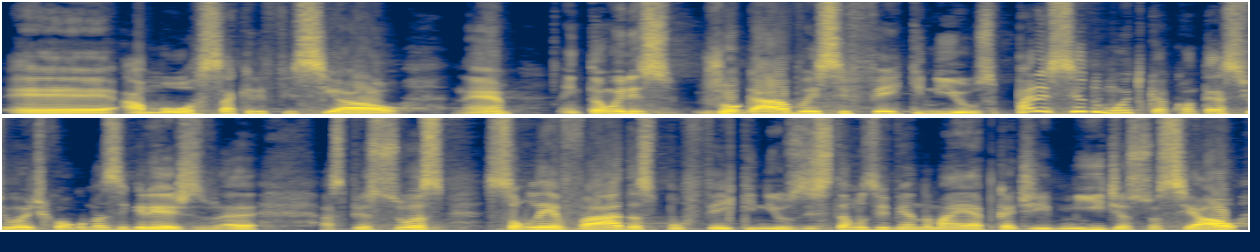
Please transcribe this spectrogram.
é, amor sacrificial, né? Então eles jogavam esse fake news, parecido muito com o que acontece hoje com algumas igrejas. É, as pessoas são levadas por fake news. Estamos vivendo uma época de mídia social,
